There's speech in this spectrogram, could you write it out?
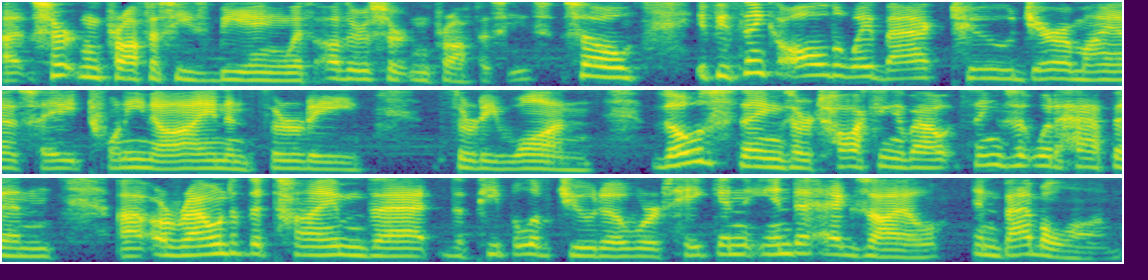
uh, certain prophecies being with other certain prophecies. So if you think all the way back to Jeremiah, say 29 and 30, 31. Those things are talking about things that would happen uh, around the time that the people of Judah were taken into exile in Babylon.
